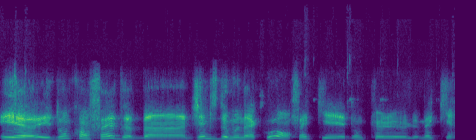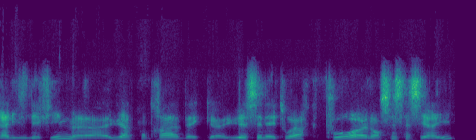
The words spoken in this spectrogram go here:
Et, euh, et, donc, en fait, ben, James de Monaco, en fait, qui est donc le, le mec qui réalise les films, a eu un contrat avec USA euh, Network pour euh, lancer sa série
